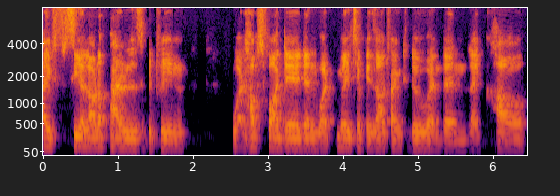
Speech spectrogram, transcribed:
I see a lot of parallels between what HubSpot did and what Mailchimp is now trying to do, and then like how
